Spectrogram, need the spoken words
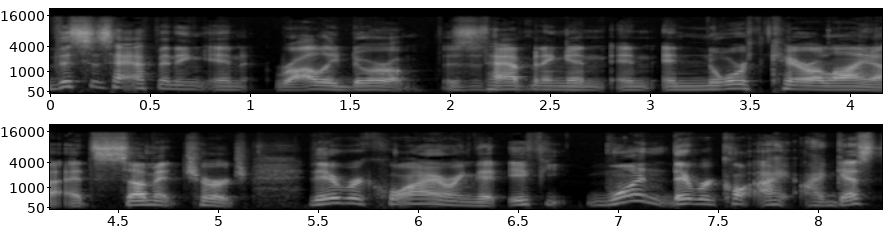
this is happening in Raleigh, Durham. This is happening in, in, in North Carolina at Summit Church. They're requiring that if you, one, they require, I, I guess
